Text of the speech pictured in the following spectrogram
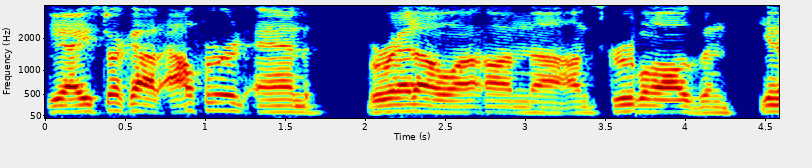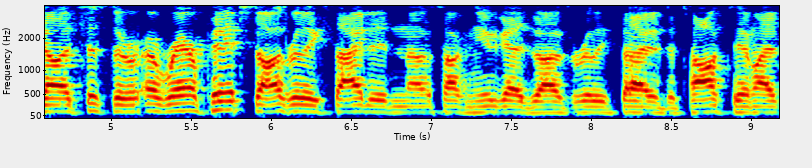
Yeah, he struck out Alford and Barreto on on, uh, on screwballs, and you know it's just a, a, rare pitch. So I was really excited, and I was talking to you guys. About I was really excited to talk to him. I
